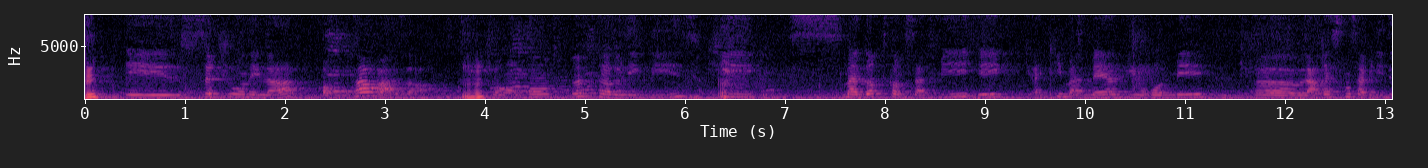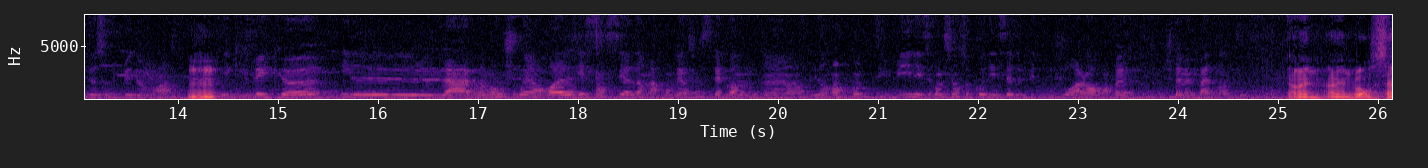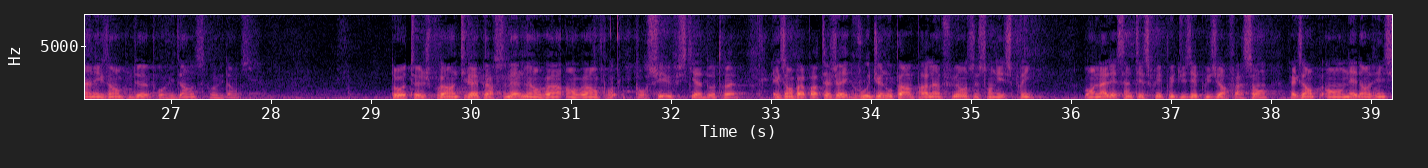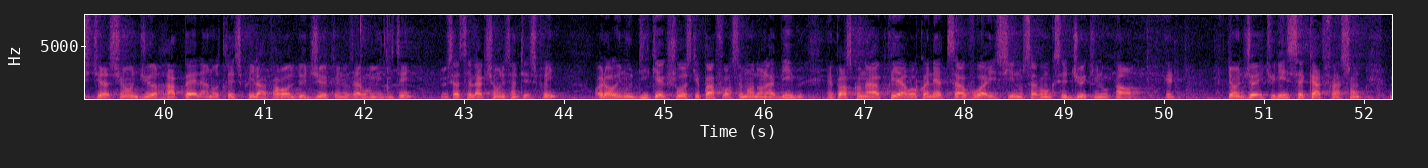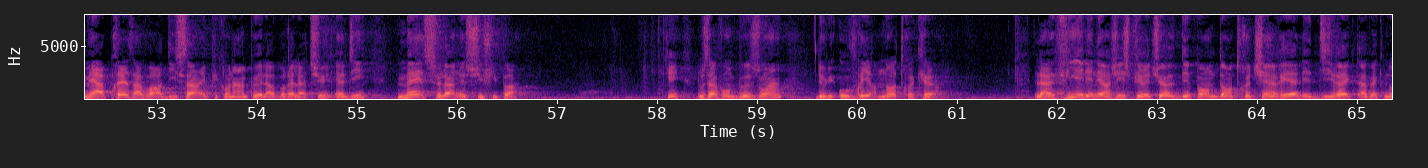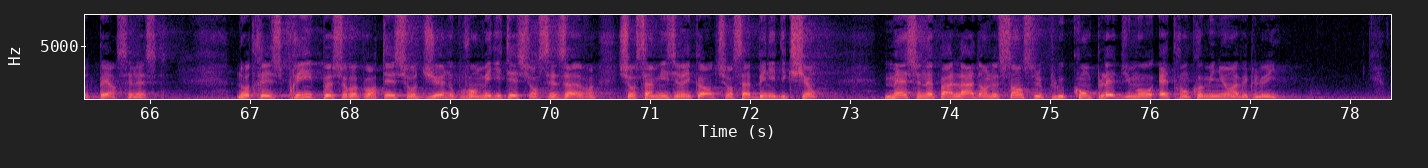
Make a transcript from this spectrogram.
Et cette journée-là, comme par hasard, mhm. je rencontre un frère de l'église qui m'adopte comme sa fille et ma mère lui remet euh, la responsabilité de s'occuper de moi mhm. et qui fait qu'il a vraiment joué un rôle essentiel dans ma conversion. C'était comme une rencontre divine et c'est comme si on se connaissait depuis toujours alors qu'en fait, je n'étais même pas adventiste. Amen, amen. Bon, c'est un exemple de providence, providence. D'autres, je pourrais en tirer personnel, mais on va, on va en poursuivre, puisqu'il y a d'autres exemples à partager avec vous. Dieu nous parle par l'influence de son esprit. Bon, là, le Saint-Esprit peut utiliser plusieurs façons. Par exemple, on est dans une situation, Dieu rappelle à notre esprit la parole de Dieu que nous avons méditée. Donc ça, c'est l'action du Saint-Esprit. Ou alors, il nous dit quelque chose qui n'est pas forcément dans la Bible, mais parce qu'on a appris à reconnaître sa voix ici, nous savons que c'est Dieu qui nous parle. Donc, Dieu utilise ces quatre façons. Mais après avoir dit ça, et puis qu'on a un peu élaboré là-dessus, elle dit, mais cela ne suffit pas. Nous avons besoin de lui ouvrir notre cœur. La vie et l'énergie spirituelle dépendent d'entretiens réels et directs avec notre Père céleste. Notre esprit peut se reporter sur Dieu, nous pouvons méditer sur ses œuvres, sur sa miséricorde, sur sa bénédiction. Mais ce n'est pas là dans le sens le plus complet du mot être en communion avec lui.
